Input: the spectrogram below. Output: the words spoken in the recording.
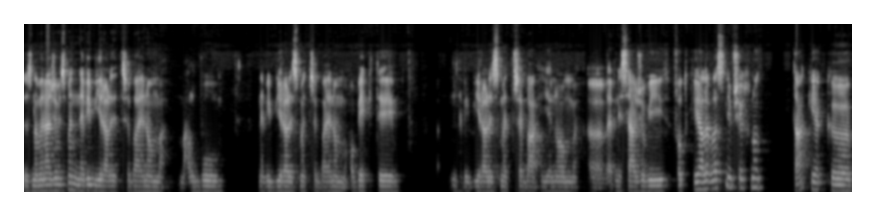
To znamená, že my jsme nevybírali třeba jenom malbu, nevybírali jsme třeba jenom objekty, Vybírali jsme třeba jenom eh, vernisážové fotky, ale vlastně všechno tak, jak, eh,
